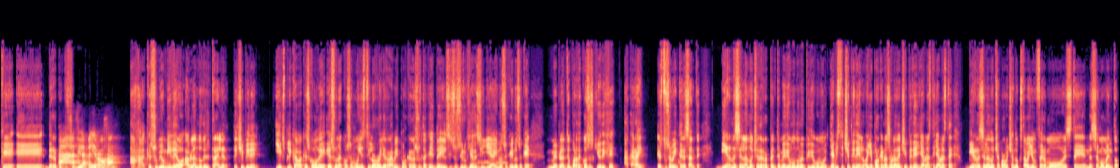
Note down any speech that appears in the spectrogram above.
que eh, de repente... Ah, sí, la pelirroja. Ajá, que subió un video hablando del tráiler de Chip y Dale y explicaba que es como de, es una cosa muy estilo Roger Rabbit, porque resulta que Dale se hizo cirugía de CGI, no sé qué, no sé qué. Me planteó un par de cosas que yo dije, ah, caray, esto se ve interesante. Viernes en la noche, de repente medio mundo me pidió como, ¿ya viste Chip y Dale? Oye, ¿por qué no has hablado de Chip y Dale? ¿Ya hablaste? ¿Ya hablaste? Viernes en la noche, aprovechando que estaba yo enfermo este, en ese momento,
